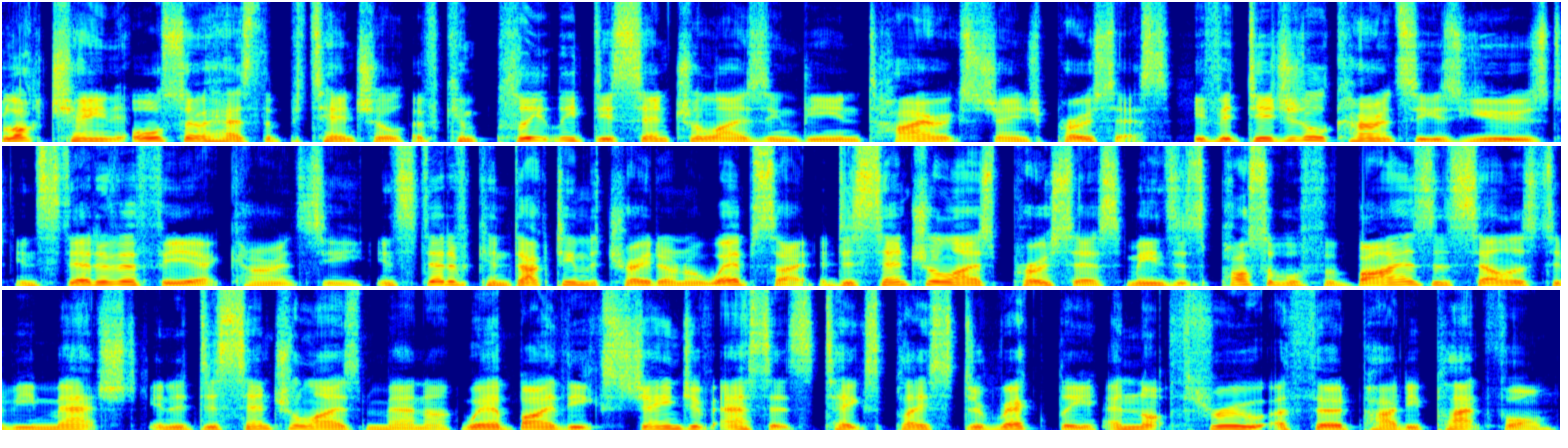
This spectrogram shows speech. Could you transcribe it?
Blockchain also has the potential of completely decentralizing the entire exchange process. If a digital currency is used instead of a fiat currency, instead of conducting the trade on a website, a decentralized process means it's possible for buyers and sellers to be matched in a decentralized manner whereby the exchange of assets takes place directly and not through a third party platform.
